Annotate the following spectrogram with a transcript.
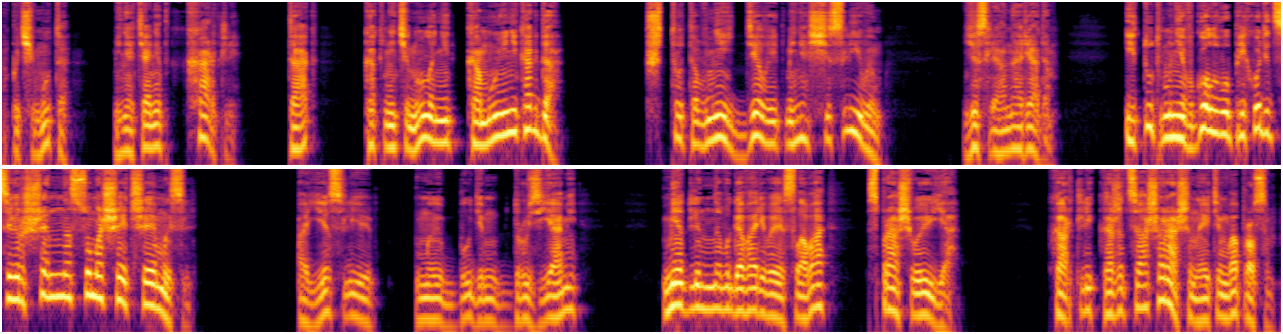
но почему-то меня тянет к Хартли, так, как не тянуло ни к кому и никогда. Что-то в ней делает меня счастливым, если она рядом. И тут мне в голову приходит совершенно сумасшедшая мысль. А если мы будем друзьями? Медленно выговаривая слова, спрашиваю я. Хартли кажется ошарашенной этим вопросом.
